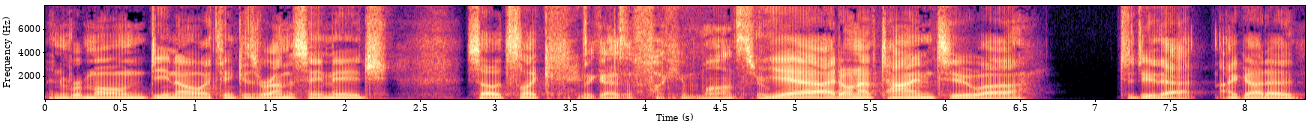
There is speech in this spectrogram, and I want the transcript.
and Ramon Dino, I think, is around the same age. So it's like, The guy's a fucking monster. yeah, I don't have time to uh to do that. I gotta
